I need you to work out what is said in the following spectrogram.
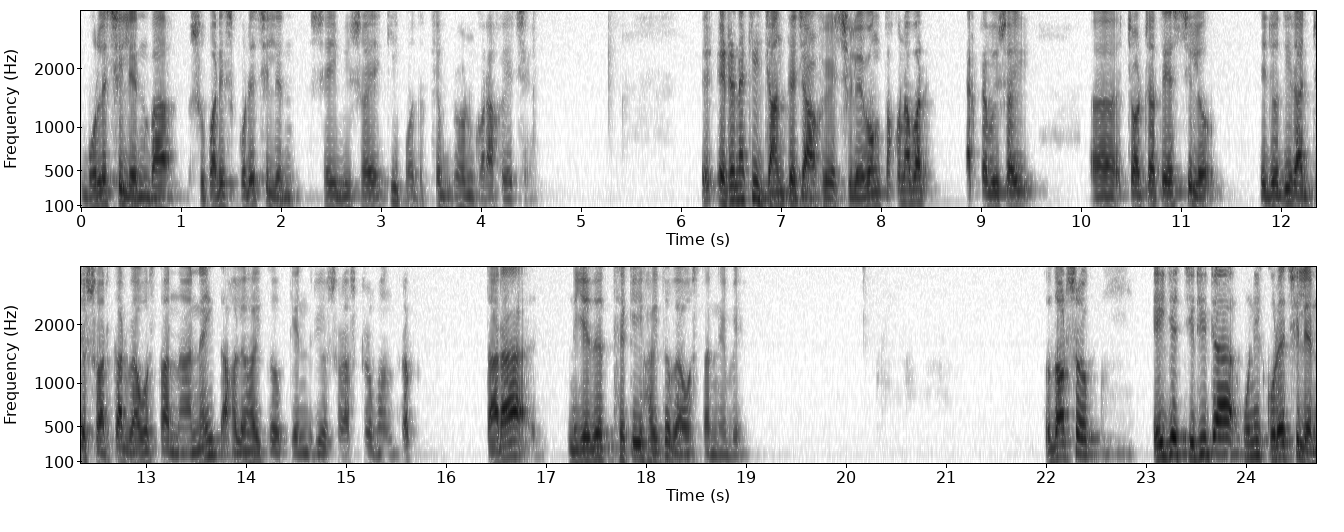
বলেছিলেন বা সুপারিশ করেছিলেন, সেই বিষয়ে কি পদক্ষেপ গ্রহণ করা হয়েছে? এটা নাকি জানতে চাওয়া হয়েছিল এবং তখন আবার একটা বিষয় চর্চাতে এসেছিল যে যদি রাজ্য সরকার ব্যবস্থা না নেয়, তাহলে হয়তো কেন্দ্রীয় স্বরাষ্ট্র মন্ত্রক তারা নিজেদের থেকেই হয়তো ব্যবস্থা নেবে। তো দর্শক এই যে চিঠিটা উনি করেছিলেন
